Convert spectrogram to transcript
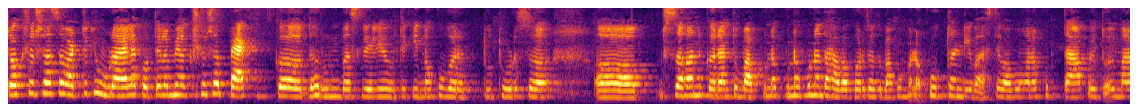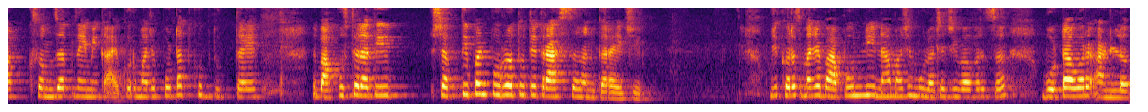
तो अक्षरशः असं वाटतं की उडायला करतो त्याला मी अक्षरशः पॅक धरून बसलेले होते की नको बरं तू थोडंसं सहन कर आणि तो बापूंना पुन्हा पुन्हा धावा करत होता. बापू मला खूप थंडी वाजते. बापू मला खूप ताप येतोय. मला समजत नाही मी काय करू. माझ्या पोटात खूप दुखतं आहे बापूच त्याला ती शक्ती पण पुरवत होते त्रास सहन करायची. म्हणजे खरंच माझ्या बापूंनी ना माझ्या मुलाच्या जीवावरचं बोटावर आणलं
